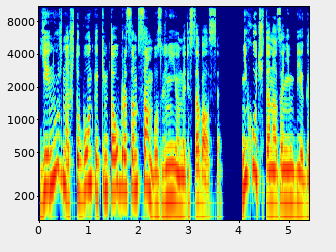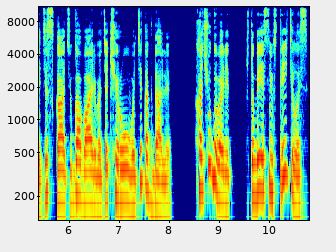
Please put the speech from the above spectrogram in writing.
Ей нужно, чтобы он каким-то образом сам возле нее нарисовался. Не хочет она за ним бегать, искать, уговаривать, очаровывать и так далее. «Хочу, — говорит, — чтобы я с ним встретилась,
